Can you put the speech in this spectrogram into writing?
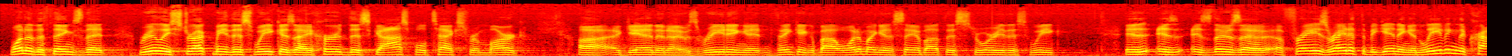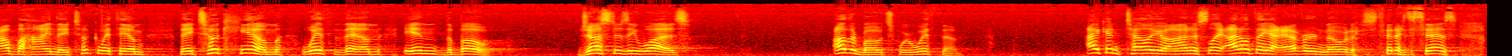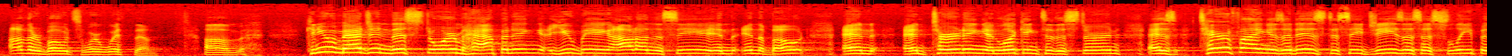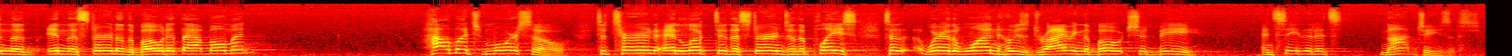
One of the things that really struck me this week as I heard this gospel text from Mark uh, again, and I was reading it and thinking about what am I going to say about this story this week. Is, is, is there's a, a phrase right at the beginning, and leaving the crowd behind, they took with him, they took him with them in the boat. Just as he was, other boats were with them. I can tell you honestly, I don't think I ever noticed that it says other boats were with them. Um, can you imagine this storm happening? You being out on the sea in, in the boat and, and turning and looking to the stern. As terrifying as it is to see Jesus asleep in the, in the stern of the boat at that moment, how much more so to turn and look to the stern, to the place to where the one who is driving the boat should be, and see that it's not Jesus.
